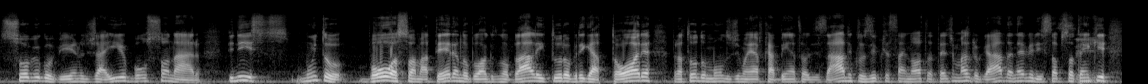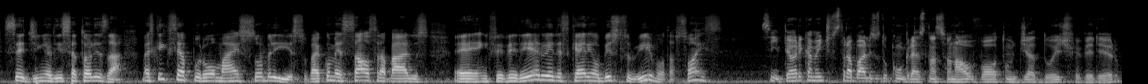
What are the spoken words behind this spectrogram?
sob o governo de Jair Bolsonaro. Vinícius, muito boa a sua matéria no blog do Noblar, leitura obrigatória para todo mundo de manhã ficar bem atualizado, inclusive que sai nota até de madrugada, né, Vinícius? Então a pessoa Sim. tem que cedinho ali se atualizar. Mas o que, que você apurou mais sobre isso? Vai começar os trabalhos é, em fevereiro e eles querem obstruir votações? Sim, teoricamente os trabalhos do Congresso Nacional voltam dia 2 de fevereiro,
